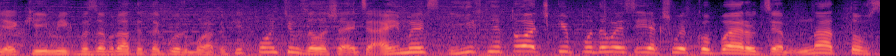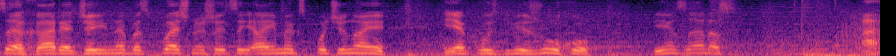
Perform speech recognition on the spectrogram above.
який міг би забрати також багато хітпонтів. Залишається IMX. Їхні точки, подивися, як швидко беруться. Надто все гаряче і небезпечно, що цей IMX починає якусь двіжуху. І зараз. Ах,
